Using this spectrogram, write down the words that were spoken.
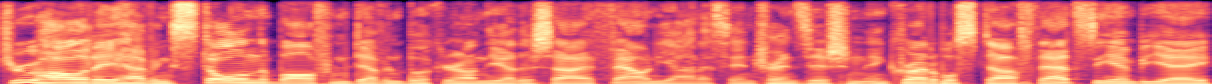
Jrue Holiday having stolen the ball from Devin Booker on the other side, found Giannis in transition. Incredible stuff. That's the NBA.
